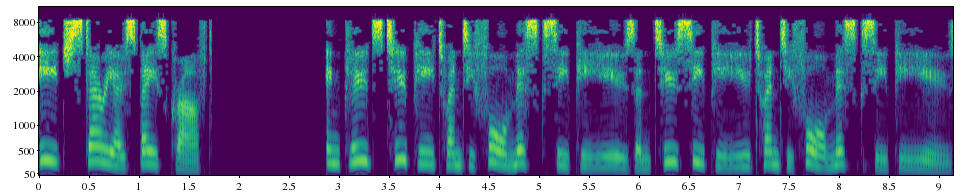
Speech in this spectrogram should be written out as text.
Each stereo spacecraft Includes two P24 MISC CPUs and two CPU24 MISC CPUs.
